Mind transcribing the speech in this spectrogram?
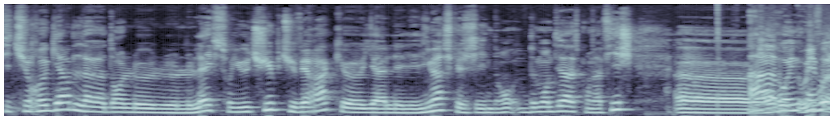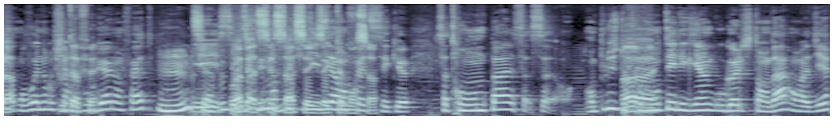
Si tu regardes là, dans le, le- le live sur YouTube, tu verras qu'il y a les- l'image que j'ai demandé à ce qu'on affiche. Euh, Ah, on, voit une, oui, on voit- voilà. on voit une recherche. Google en fait. Mhm, c'est Ouais, bah, ça, c'est exactement en fait. ça. C'est que ça te remonte pas. Ça, ça- en plus de ouais. remonter les liens Google standard, on va dire,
